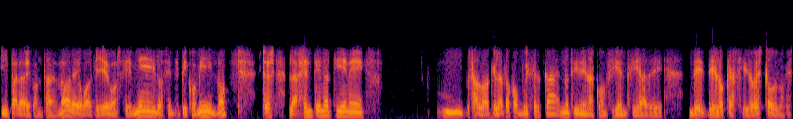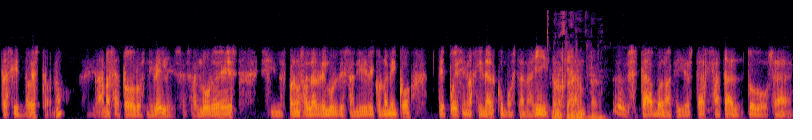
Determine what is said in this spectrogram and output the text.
y para de contar, ¿no? Da igual que llevemos 100.000 o ciento y pico mil, ¿no? Entonces, la gente no tiene, mm, salvo a que le ha tocado muy cerca, no tiene la conciencia de, de, de, lo que ha sido esto, de lo que está siendo esto, ¿no? Además a todos los niveles. O sea, Lourdes si nos ponemos a hablar de Lourdes a nivel económico, te puedes imaginar cómo están allí. ¿no? claro, claro. Está, bueno, aquello está fatal todo, o sea,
